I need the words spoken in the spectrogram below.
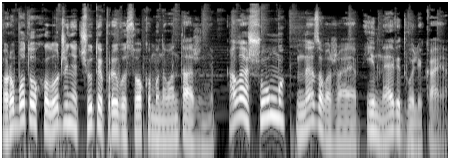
Роботу охолодження чути при високому навантаженні, але шум не заважає і не відволікає.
